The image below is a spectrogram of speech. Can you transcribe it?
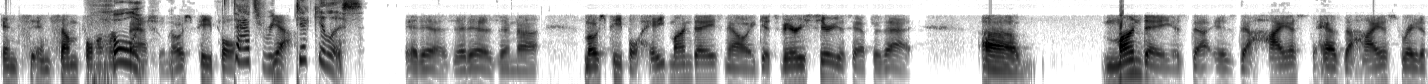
in in some form Holy- or fashion. Most people That's yeah, ridiculous. it is. It is. And uh most people hate Mondays. Now it gets very serious after that. Uh, Monday is the is the highest has the highest rate of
